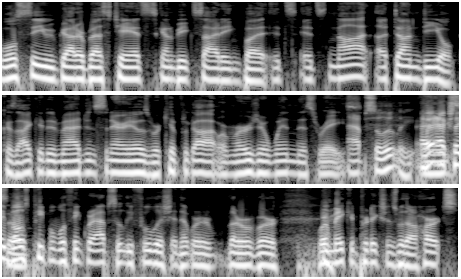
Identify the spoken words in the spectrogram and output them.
we'll see. We've got our best chance. It's going to be exciting, but it's it's not a done deal because I could imagine scenarios where Kiplagat or Mergia win this race. Absolutely. And Actually, so- most people will think we're absolutely foolish and that we're we're we're, we're making predictions with our hearts,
